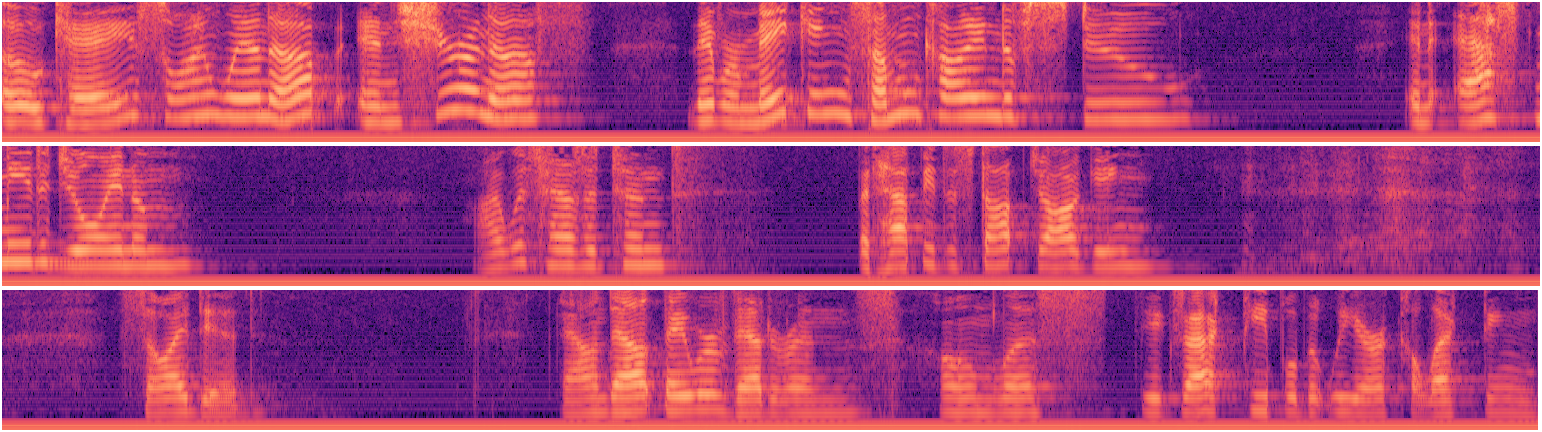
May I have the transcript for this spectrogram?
okay, so I went up, and sure enough, they were making some kind of stew and asked me to join them. I was hesitant, but happy to stop jogging. so I did. Found out they were veterans, homeless, the exact people that we are collecting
